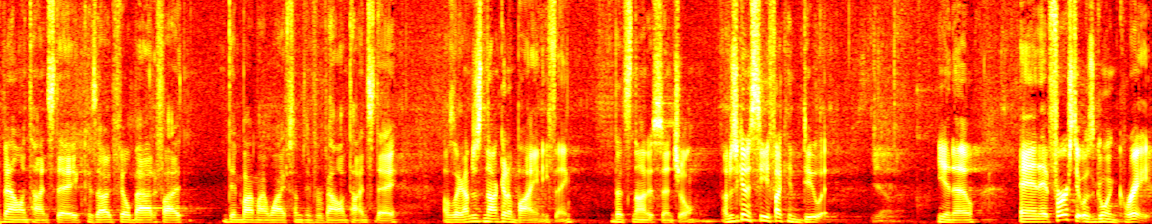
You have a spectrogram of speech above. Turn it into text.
Valentine's Day, because I would feel bad if I didn't buy my wife something for Valentine's Day. I was like, I'm just not going to buy anything that's not essential. I'm just going to see if I can do it. Yeah. You know? And at first it was going great.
